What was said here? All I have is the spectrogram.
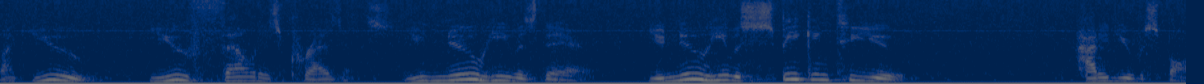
Like you you felt his presence. You knew he was there. You knew he was speaking to you. How did you respond?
